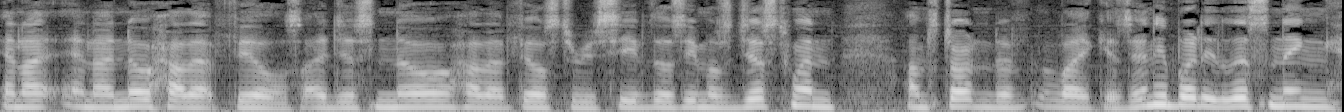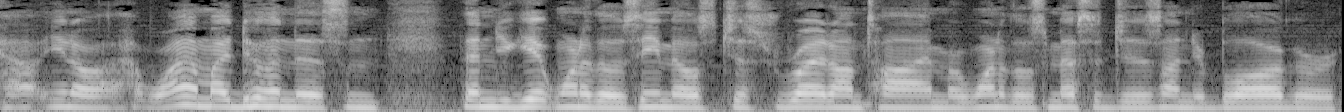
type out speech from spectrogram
and i and i know how that feels. I just know how that feels to receive those emails. Just when i'm starting to like is anybody listening? How you know why am i doing this? And then you get one of those emails just right on time or one of those messages on your blog or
